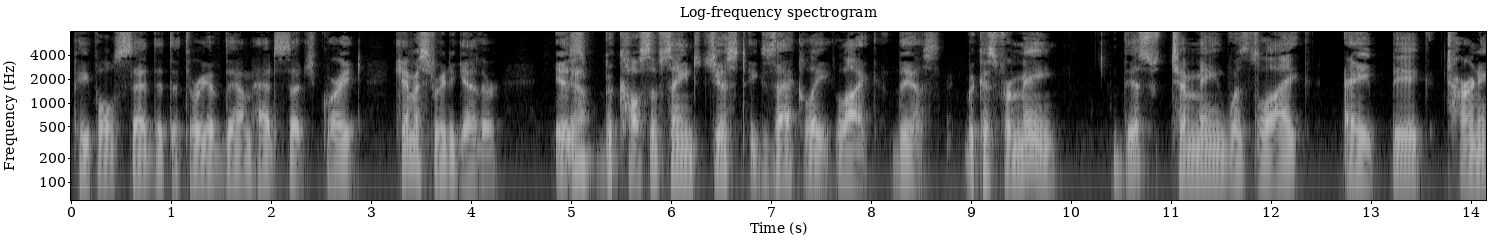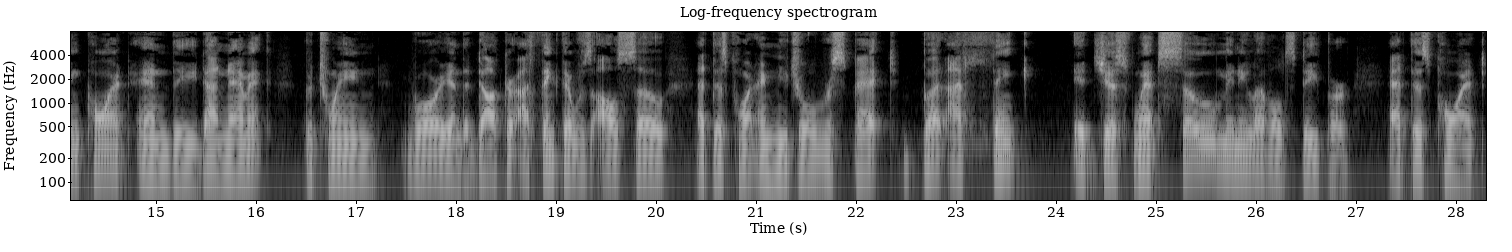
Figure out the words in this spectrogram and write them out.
people said that the three of them had such great chemistry together is Yeah. because of scenes just exactly like this. Because for me, this to me was like a big turning point in the dynamic between Rory and the doctor. I think there was also at this point a mutual respect, but I think it just went so many levels deeper at this point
